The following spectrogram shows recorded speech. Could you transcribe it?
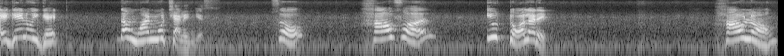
again we get the one more challenges. So how far you tolerate? How long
